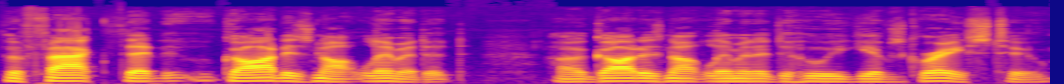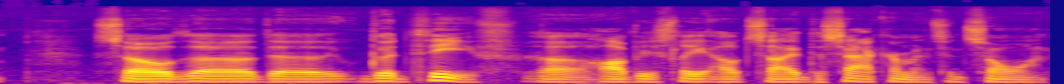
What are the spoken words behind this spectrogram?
the fact that God is not limited. Uh, God is not limited to who He gives grace to. So the the good thief, uh, obviously outside the sacraments and so on.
